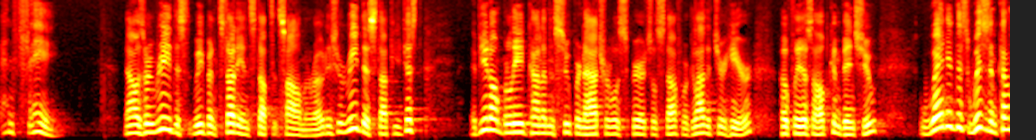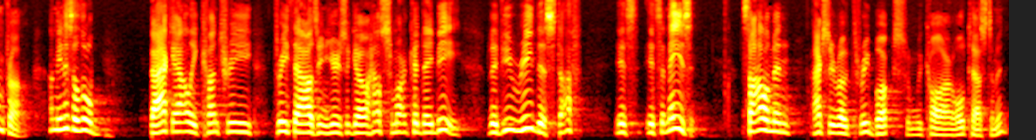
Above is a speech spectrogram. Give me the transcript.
and fame. Now, as we read this, we've been studying stuff that Solomon wrote. As you read this stuff, you just, if you don't believe kind of in supernatural or spiritual stuff, we're glad that you're here. Hopefully, this will help convince you. Where did this wisdom come from? I mean, this is a little back alley country 3,000 years ago. How smart could they be? But if you read this stuff, it's, it's amazing. Solomon actually wrote three books, and we call our Old Testament.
